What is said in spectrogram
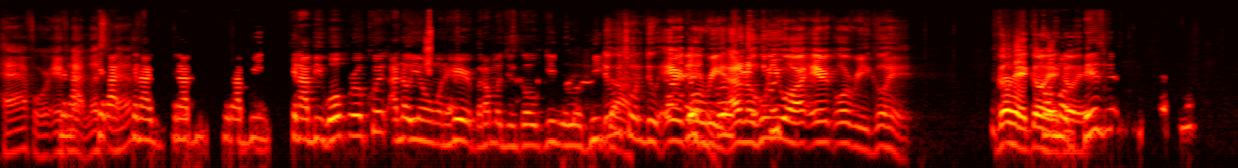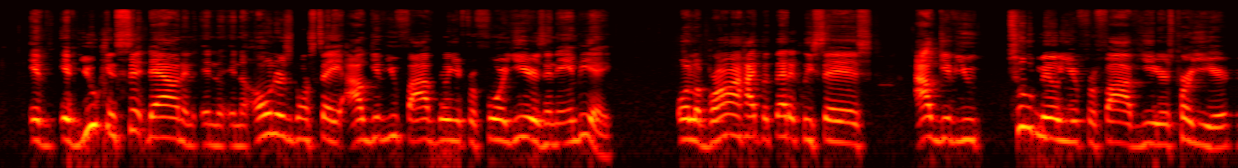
half or if Can I, not less can, than I, half? can I can I be can I be can I be woke real quick? I know you don't want to hear it, but I'm gonna just go give you a little deep do what dive. you want to do, Eric or Reed. I don't know who you are, Eric or Reed. Go ahead. go ahead go ahead From go a ahead business if if you can sit down and, and, and the owner's gonna say, I'll give you five billion for four years in the NBA, or LeBron hypothetically says, I'll give you two million for five years per year,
